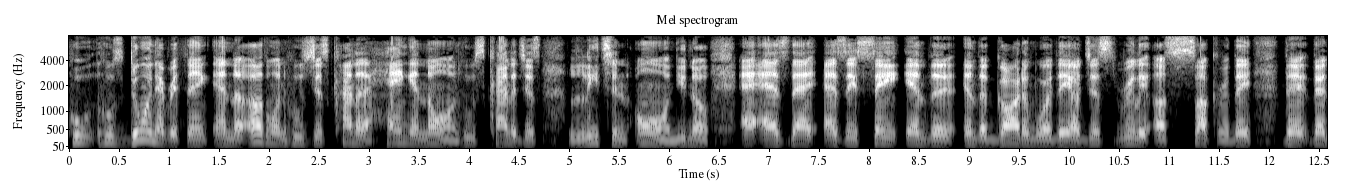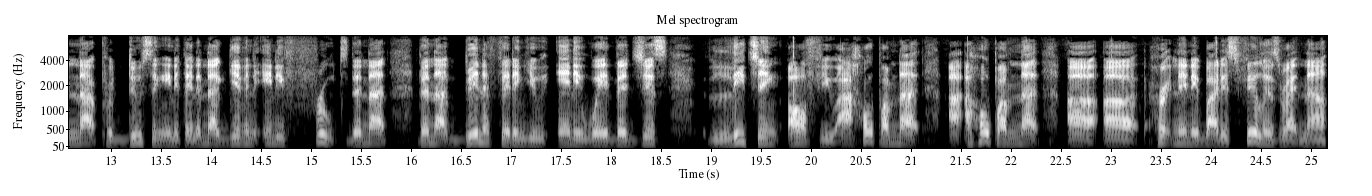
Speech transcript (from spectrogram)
who who's doing everything, and the other one who's just kind of hanging on, who's kind of just leeching on, you know, as that as they say in the in the garden where they are just really a sucker. They they they're not producing anything. They're not giving any fruit. They're not they're not benefiting you anyway. They're just leeching off you. I hope I'm not I hope I'm not uh uh hurting anybody's feelings right now,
